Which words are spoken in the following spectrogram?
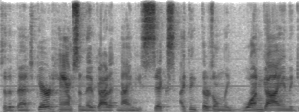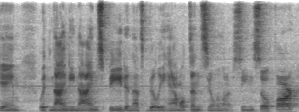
to the bench, Garrett Hampson they've got at 96. I think there's only one guy in the game with 99 speed, and that's Billy Hamilton. It's the only one I've seen so far.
